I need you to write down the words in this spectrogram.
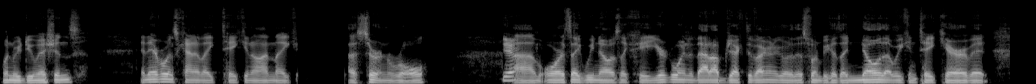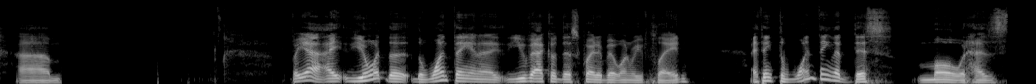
when we do missions, and everyone's kind of like taking on like a certain role. Yeah. Um, or it's like we know it's like, hey, you're going to that objective. I'm going to go to this one because I know that we can take care of it. Um, but yeah, I you know what the the one thing, and I, you've echoed this quite a bit when we've played. I think the one thing that this mode has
